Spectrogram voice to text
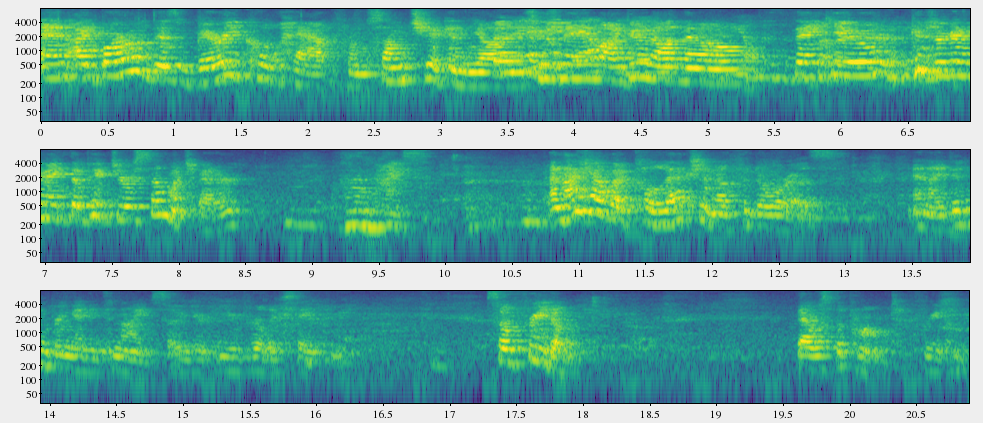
And I borrowed this very cool hat from some chick in the audience whose name I do not know. Thank you, because you're going to make the picture so much better. Oh, nice. And I have a collection of fedoras, and I didn't bring any tonight, so you're, you've really saved me. So freedom. That was the prompt, freedom.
